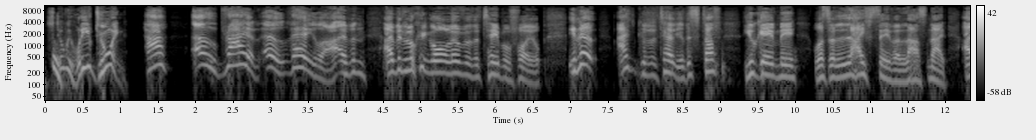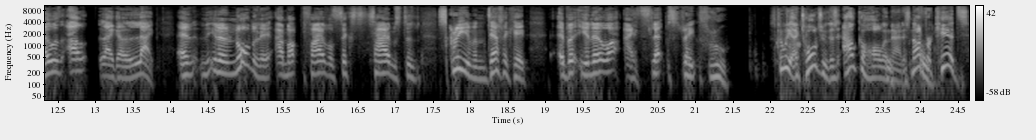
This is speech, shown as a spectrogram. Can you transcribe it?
Stewie, what are you doing? Huh? Oh, Brian. Oh, there you are. I've been I've been looking all over the table for you. You know, I'm going to tell you, this stuff you gave me was a lifesaver last night. I was out like a light. And, you know, normally I'm up five or six times to scream and defecate. Eh, But you know what? I slept straight through. Stewie, I told you there's alcohol in that. It's not for kids.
